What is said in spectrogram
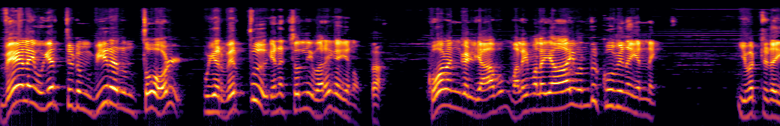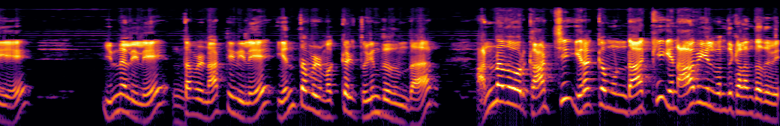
வேலை உயர்த்திடும் வீரரும் தோள் உயர் வெற்பு எனச் சொல்லி வரைகையனும். கோலங்கள் யாவும் மலைமலையாய் வந்து கூவின என்னை. இவற்றிடையே இன்னலிலே தமிழ் நாட்டினிலே என் தமிழ் மக்கள் துயின்றிருந்தார். அன்னதோர் காட்சி இரக்கம் உண்டாக்கி என் ஆவியில் வந்து கலந்ததுவே.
